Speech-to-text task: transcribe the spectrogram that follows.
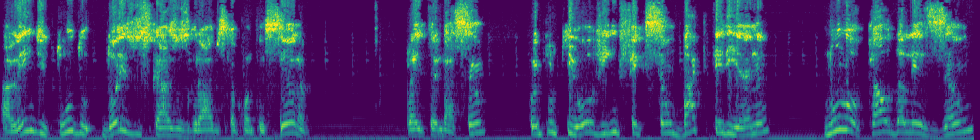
Além de tudo, dois dos casos graves que aconteceram para internação foi porque houve infecção bacteriana no local da lesão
